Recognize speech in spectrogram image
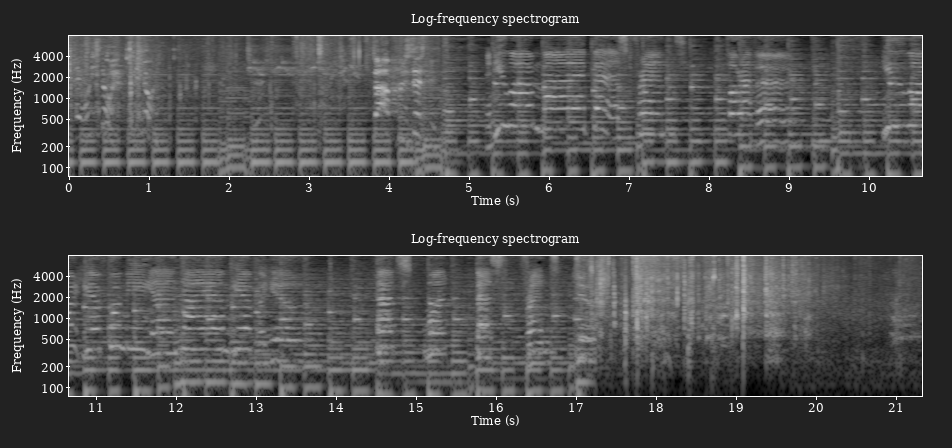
Hey, what are you doing? What are you doing? Stop resisting.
